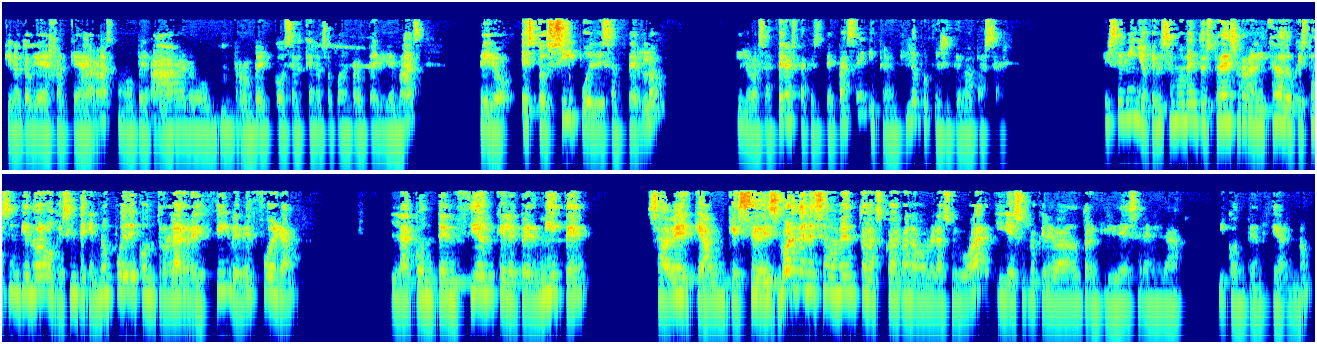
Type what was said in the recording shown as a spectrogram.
que no te voy a dejar que hagas, como pegar o romper cosas que no se pueden romper y demás, pero esto sí puedes hacerlo y lo vas a hacer hasta que se te pase y tranquilo porque se te va a pasar. Ese niño que en ese momento está desorganizado, que está sintiendo algo que siente que no puede controlar, recibe de fuera la contención que le permite saber que aunque se desborde en ese momento, las cosas van a volver a su lugar y eso es lo que le va dando tranquilidad y serenidad y contención, ¿no?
